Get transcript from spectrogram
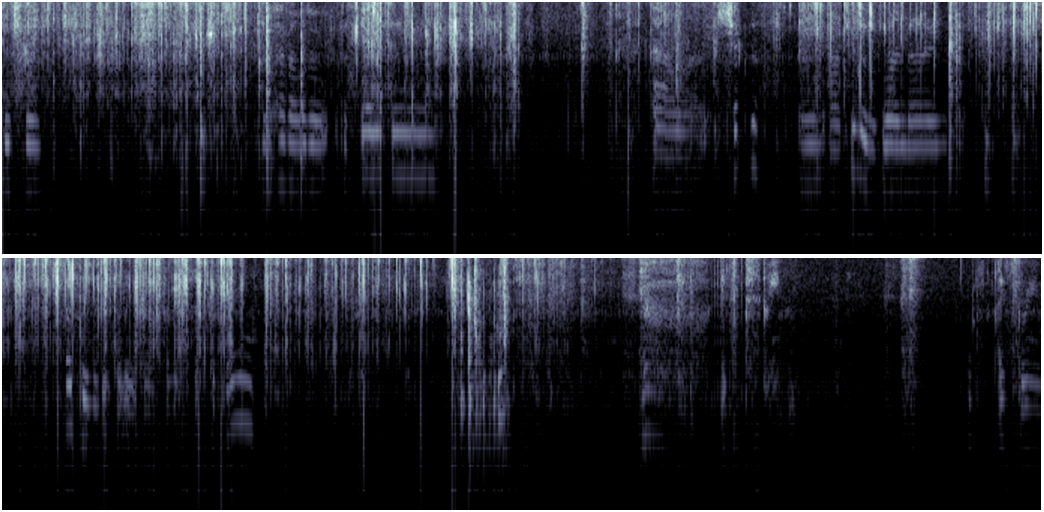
This we have our little display thing, our checklist, and our uh, two little blind bags. Hopefully we'll get something I haven't had before. Oops. It's ice cream. It's ice cream.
